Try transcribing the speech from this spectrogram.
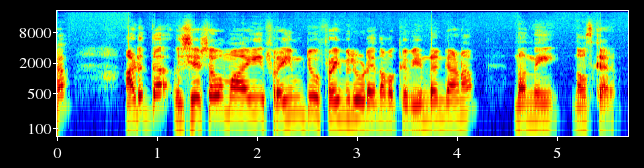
അടുത്ത വിശേഷവുമായി ഫ്രെയിം ടു ഫ്രെയിമിലൂടെ നമുക്ക് വീണ്ടും കാണാം. നന്ദി നമസ്കാരം.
